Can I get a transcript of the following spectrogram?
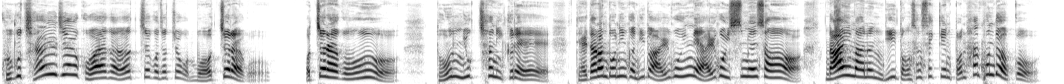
구구 절절 고아가 어쩌고 저쩌고 뭐 어쩌라고 어쩌라고 돈 6천이 그래 대단한 돈인 건 니도 알고 있네 알고 있으면서 나이 많은 네 동생 새끼는 돈 한 푼도 없고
